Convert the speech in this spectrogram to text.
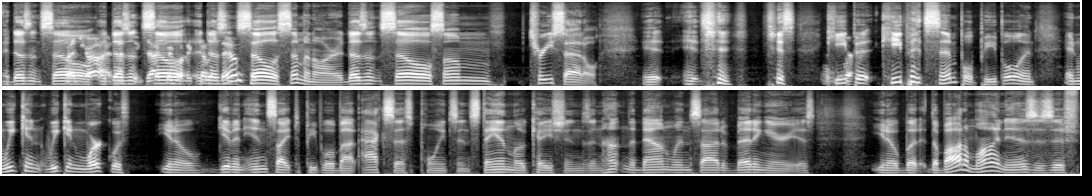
It doesn't sell. Right. It doesn't exactly sell. it It, doesn't sell a seminar. It doesn't sell some tree saddle. It it just keep it keep it simple, people, and and we can we can work with you know giving insight to people about access points and stand locations and hunting the downwind side of bedding areas. You know, but the bottom line is is if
